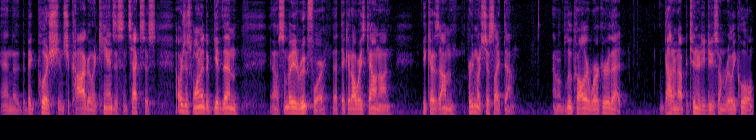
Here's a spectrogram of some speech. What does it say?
and the, the big push in Chicago and Kansas and Texas. I always just wanted to give them, you know, somebody to root for that they could always count on because I'm pretty much just like them. I'm a blue collar worker that got an opportunity to do something really cool.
